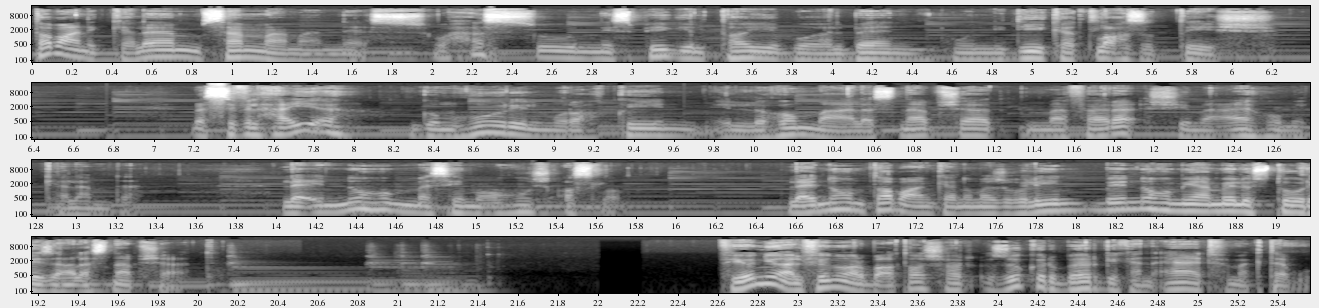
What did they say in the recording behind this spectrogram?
طبعا الكلام سمع مع الناس وحسوا إن سبيجل طيب وغلبان وإن دي كانت لحظة طيش. بس في الحقيقة جمهور المراهقين اللي هم على سناب شات ما فرقش معاهم الكلام ده لأنهم ما سمعوهوش أصلا. لأنهم طبعا كانوا مشغولين بأنهم يعملوا stories على سناب شات. في يونيو 2014 زوكربيرج كان قاعد في مكتبه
